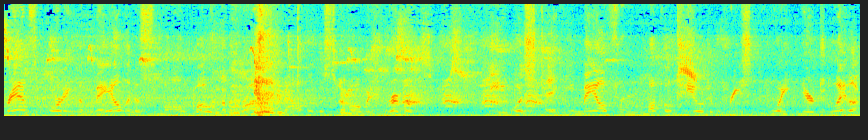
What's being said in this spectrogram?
transporting the mail in a small boat across the mouth of the Snohomish River. He was taking mail from Mukilteo to Priest Point near Tulalip.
